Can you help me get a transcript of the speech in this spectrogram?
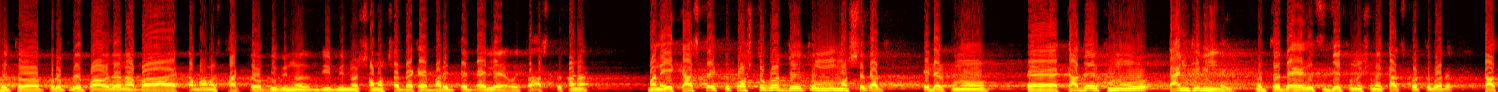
হয়তো পুরোপুরি পাওয়া যায় না বা একটা মানুষ থাকতেও বিভিন্ন বিভিন্ন সমস্যা দেখায় বাড়িতে যাইলে হয়তো আসতেছে না। মানে এই কাজটা একটু কষ্টকর, যেহেতু মৎস্য কাজ, এটার কোনো কাজের কোনো টাইম টেবিল নাই। হয়তো দেখা গেছে যে কোনো সময় কাজ করতে পারে, কাজ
